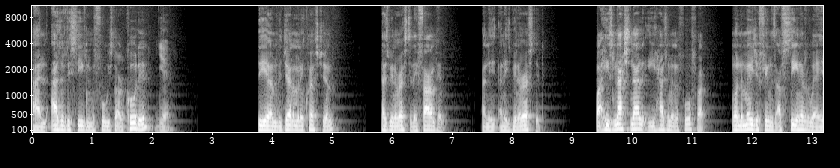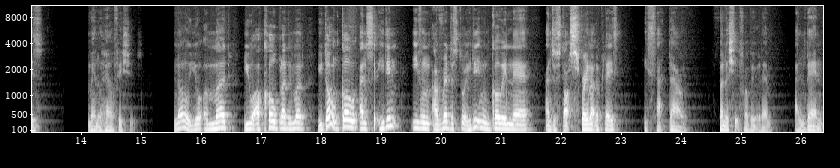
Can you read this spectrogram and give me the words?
and as of this evening, before we start recording, Yeah. the um the gentleman in question has been arrested. They found him, and he and he's been arrested. But his nationality hasn't been at the forefront. One of the major things I've seen everywhere is mental health issues. No, you're a murder. You are a cold-blooded murder. You don't go and sit. He didn't even. I read the story. He didn't even go in there and just start spraying out the place. He sat down, fellowship for a bit with them, and then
